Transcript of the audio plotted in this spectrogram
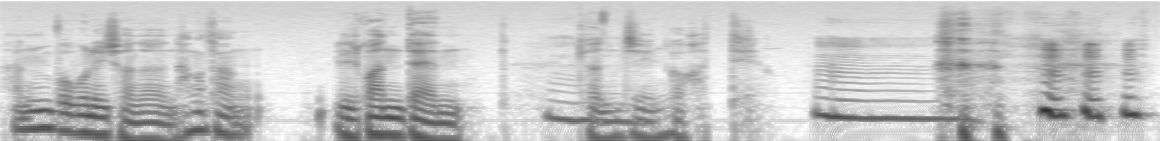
하는 부분이 저는 항상 일관된 음. 견지인 것 같아요. 음.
